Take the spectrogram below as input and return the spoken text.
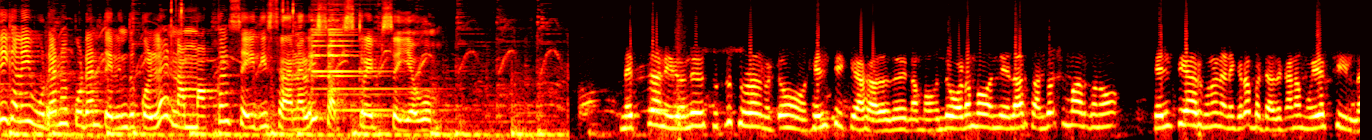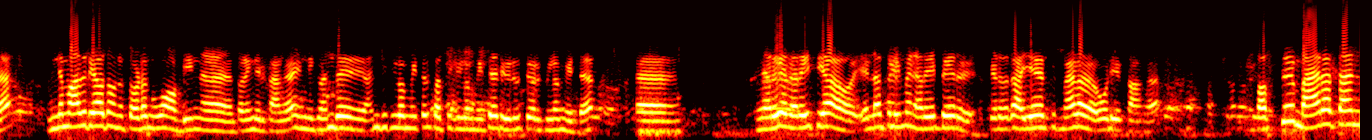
செய்திகளை உடனுக்குடன் தெரிந்து கொள்ள நம் மக்கள் செய்தி சேனலை சப்ஸ்கிரைப் செய்யவும். நெக்ஸ்ட் இது வந்து சுற்றுச்சூழல் மட்டும் ஹெல்த்திக்காக அதாவது நம்ம வந்து உடம்ப வந்து எல்லாரும் சந்தோஷமா இருக்கணும் ஹெல்த்தியாக இருக்கணும்னு நினைக்கிறோம் பட் அதுக்கான முயற்சி இல்லை. இந்த மாதிரியாவது ஒன்று தொடங்குவோம் அப்படின்னு தொடங்கியிருக்காங்க. இன்னைக்கு வந்து அஞ்சு கிலோமீட்டர் பத்து கிலோமீட்டர் இருபத்தி ஒரு கிலோமீட்டர் நிறைய வெரைட்டியாக எல்லாத்துலேயுமே நிறைய பேர். கிட்டத்தட்ட ஐயாயிரத்துக்கு மேலே ஓடிருக்காங்க ஃபஸ்ட்டு மேரத்தான்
